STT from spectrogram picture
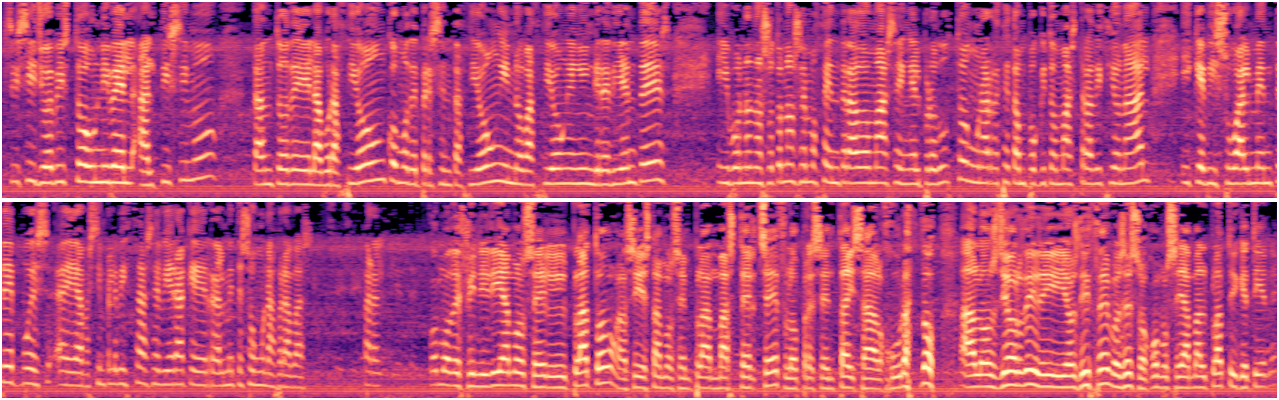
Sí, sí, yo he visto un nivel altísimo, tanto de elaboración como de presentación, innovación en ingredientes. Y bueno, nosotros nos hemos centrado más en el producto, en una receta un poquito más tradicional y que visualmente, pues eh, a simple vista se viera que realmente son unas bravas para el cliente. ¿Cómo definiríamos el plato? Así estamos en plan Masterchef, lo presentáis al jurado, a los Jordi y os dice, pues eso, cómo se llama el plato y qué tiene.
